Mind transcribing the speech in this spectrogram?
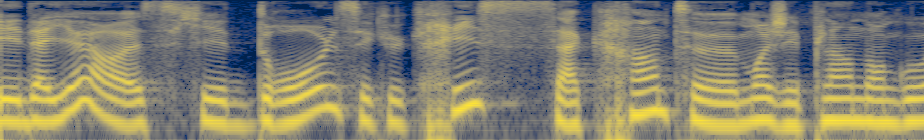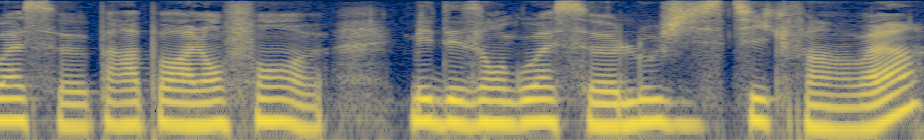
Et d'ailleurs, ce qui est drôle, c'est que Chris, sa crainte, euh, moi j'ai plein d'angoisses euh, par rapport à l'enfant, euh, mais des angoisses euh, logistiques, enfin voilà.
